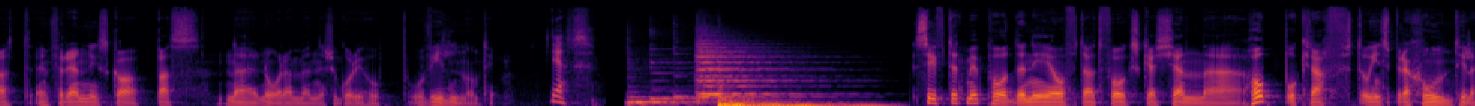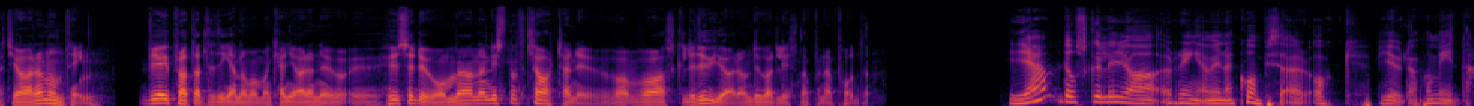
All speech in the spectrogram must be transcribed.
att en förändring skapas när några människor går ihop och vill någonting. Yes. Syftet med podden är ofta att folk ska känna hopp och kraft och inspiration till att göra någonting. Vi har ju pratat lite grann om vad man kan göra nu. Hur ser du om man har lyssnat klart här nu? Vad, vad skulle du göra om du hade lyssnat på den här podden? Ja, då skulle jag ringa mina kompisar och bjuda på middag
